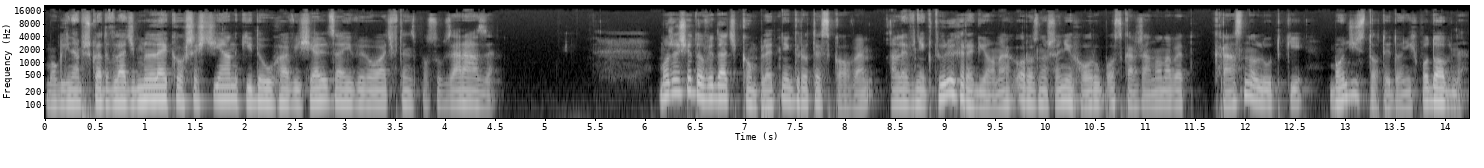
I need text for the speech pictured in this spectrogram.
Mogli na przykład wlać mleko chrześcijanki do ucha wisielca i wywołać w ten sposób zarazę. Może się to wydać kompletnie groteskowe, ale w niektórych regionach o roznoszenie chorób oskarżano nawet krasnoludki bądź istoty do nich podobne.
